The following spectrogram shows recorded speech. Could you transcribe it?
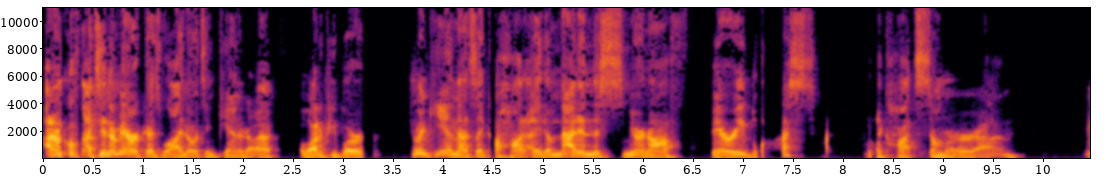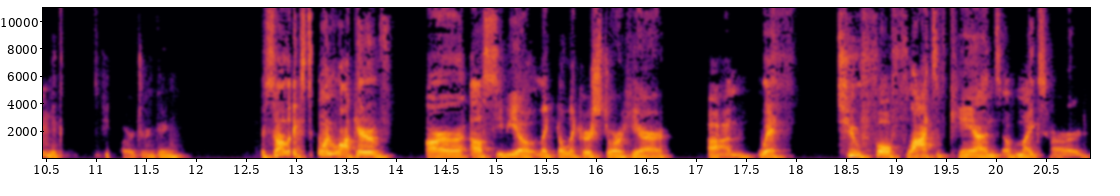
I don't know if that's in America as well. I know it's in Canada. A lot of people are drinking, and that's like a hot item. That in the Smirnoff Berry Blast, like hot summer um, mm. people are drinking. I saw like someone walk out of our LCBO, like the liquor store here, um, with two full flats of cans of Mike's Hard.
